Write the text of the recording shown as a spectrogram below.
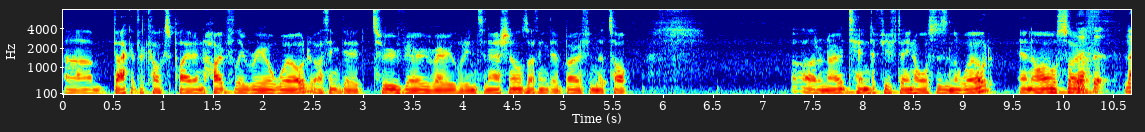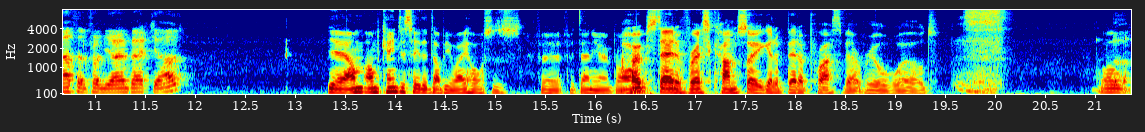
um, back at the Cox Plate and hopefully Real World. I think they're two very, very good internationals. I think they're both in the top, I don't know, 10 to 15 horses in the world. And I also, nothing, nothing from your own backyard. yeah, I'm, I'm keen to see the WA horses for, for Danny I O'Brien. hope State of Rest comes so you get a better price about Real World. Well,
